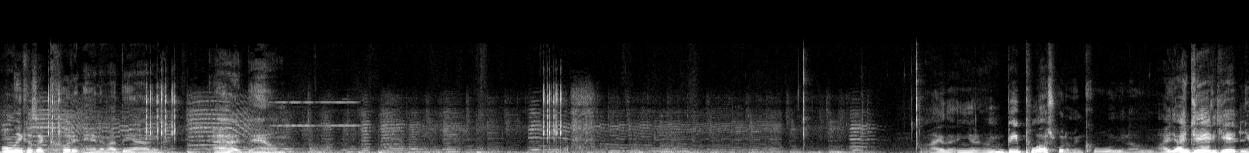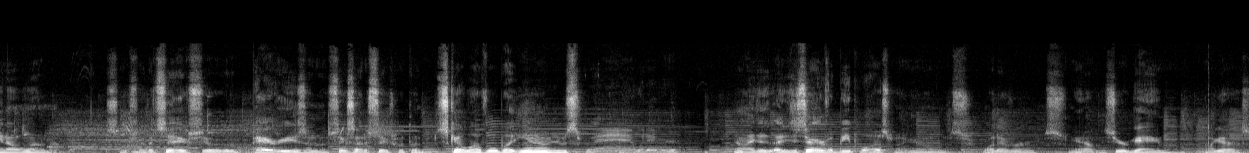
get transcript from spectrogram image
Only because I couldn't hit him at the end. God damn. I, you know, B plus would have been cool, you know. I, I did get, you know, um, six out of six with the parries and six out of six with the skill level, but you know, it was eh, whatever. Know, I just I deserve a B plus, but you know, it's whatever. It's, you know, it's your game, I guess.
